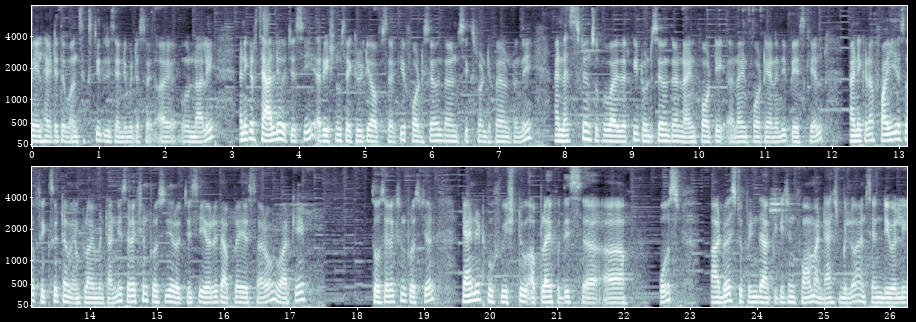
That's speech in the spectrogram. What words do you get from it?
మేల్ హైట్ అయితే వన్ సిక్స్టీ త్రీ సెంటీమీటర్స్ ఉండాలి. అండ్ ఇక్కడ శాలరీ వచ్చేసి రీజనల్ సెక్యూరిటీ ఆఫీసర్కి forty seven thousand six twenty five ఉంటుంది. అండ్ అసిస్టెంట్ సూపర్వైజర్కి twenty seven thousand nine forty nine forty అనేది పే స్కేల్ అండ్ ఇక్కడ five years of fixed term employment అండి. సెలక్షన్ ప్రొసీజర్ వచ్చేసి ఎవరైతే అప్లై చేస్తారో వారికి so selection procedure candidate who wish to apply for this post advise to print the application form and dash below and send duly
